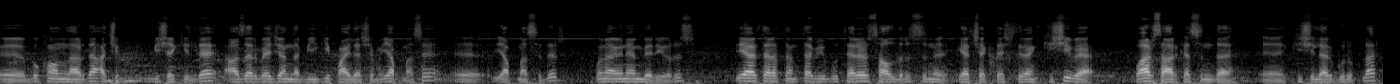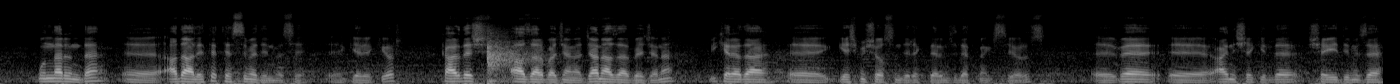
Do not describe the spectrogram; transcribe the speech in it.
e, bu konularda açık bir şekilde Azerbaycan'la bilgi paylaşımı yapması e, yapmasıdır. Buna önem veriyoruz. Diğer taraftan tabii bu terör saldırısını gerçekleştiren kişi ve varsa arkasında e, kişiler, gruplar bunların da e, adalete teslim edilmesi e, gerekiyor. Kardeş Azerbaycan'a, can Azerbaycan'a bir kere daha e, geçmiş olsun dileklerimizi iletmek istiyoruz. E, ve e, aynı şekilde şehidimize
